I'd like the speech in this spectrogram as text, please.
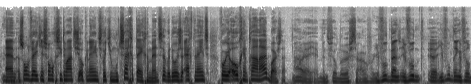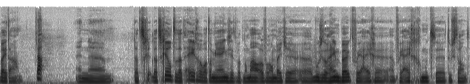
Hm. En soms weet je in sommige situaties ook ineens wat je moet zeggen tegen mensen, waardoor ze echt ineens voor je ogen in tranen uitbarsten. Oh ja, je bent veel bewuster over. Je voelt, ben, je voelt, eh, je voelt dingen veel beter aan. Ja. En ehm, dat, dat scheelt dat ego wat om je heen zit, wat normaal overal een beetje eh woest doorheen beukt voor je eigen, eh, voor je eigen gemoedstoestand.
